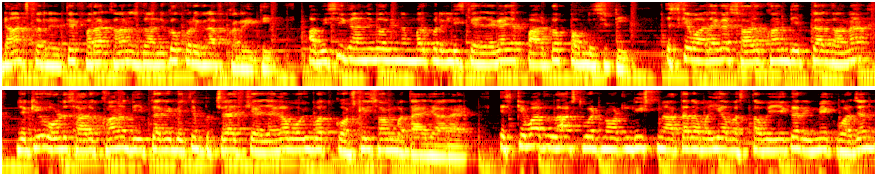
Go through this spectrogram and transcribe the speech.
डांस कर रहे थे। फराह खान उस गाने को कोरियोग्राफ कर रही थी। अब इसी गाने को अगले नंबर पर रिलीज़ किया जाएगा या पार्ट ऑफ़ पब्लिसिटी इसके बाद आएगा शाहरुख खान दीपिका गाना, जो कि ओल्ड शाहरुख खान और दीपिका के बीच में पिक्चराइज किया जाएगा। वो भी बहुत कॉस्टली सॉन्ग बताया जा रहा है। इसके बाद लास्ट बट नॉट लिस्ट में आता रमैया वस्तावैया का रीमेक वर्जन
